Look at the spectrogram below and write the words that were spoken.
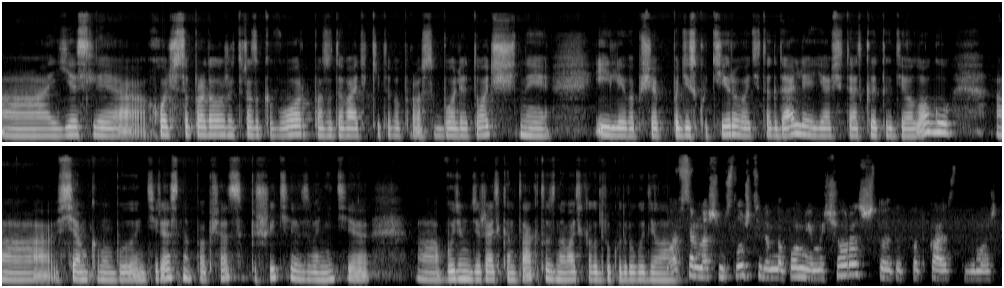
А, если хочется продолжить разговор, позадавать какие-то вопросы более точные или вообще подискутировать и так далее, я всегда открыта к диалогу. А, всем, кому было интересно пообщаться, пишите, звоните. А, будем держать контакт, узнавать, как друг у друга дела. А всем нашим слушателям напомним еще раз, что этот подкаст вы можете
